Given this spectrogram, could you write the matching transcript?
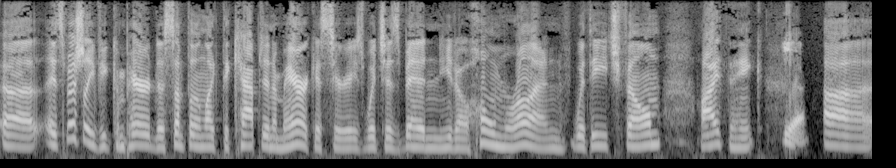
Uh, especially if you compare it to something like the Captain America series, which has been you know home run with each film. I think. Yeah. Uh,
